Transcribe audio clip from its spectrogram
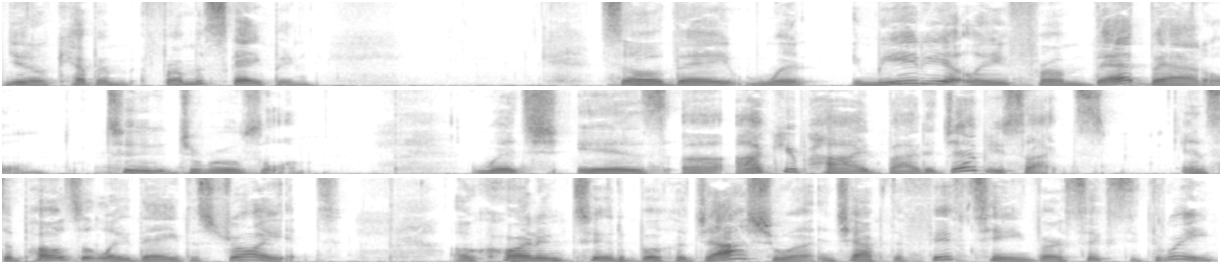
you know, kept him from escaping. So they went immediately from that battle to Jerusalem which is uh, occupied by the Jebusites, and supposedly they destroy it. According to the book of Joshua in chapter 15, verse 63,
